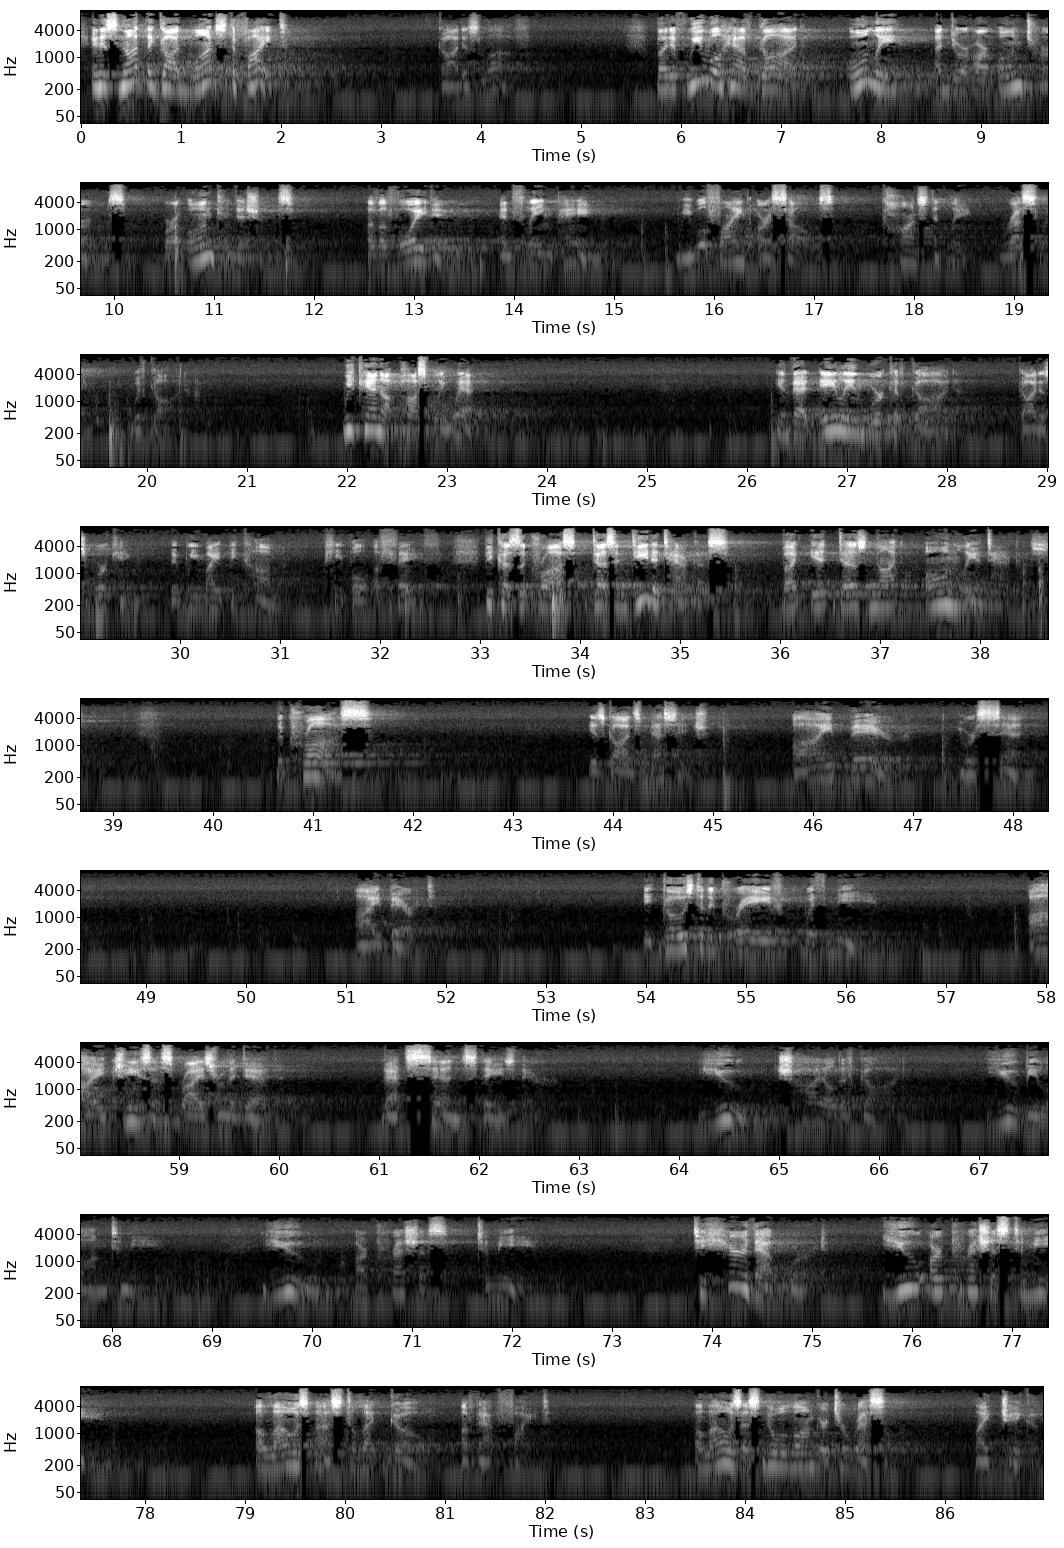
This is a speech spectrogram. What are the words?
And it's not that God wants to fight, God is love. But if we will have God only under our own terms or our own conditions of avoiding and fleeing pain, we will find ourselves constantly wrestling with God. We cannot possibly win. In that alien work of God, God is working that we might become people of faith. Because the cross does indeed attack us, but it does not only attack us. The cross is God's message I bear your sin. I bear it. It goes to the grave with me. I, Jesus, rise from the dead. That sin stays there. You, child of God, you belong to me. You are precious to me. To hear that word, you are precious to me, allows us to let go of that fight, allows us no longer to wrestle like Jacob.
